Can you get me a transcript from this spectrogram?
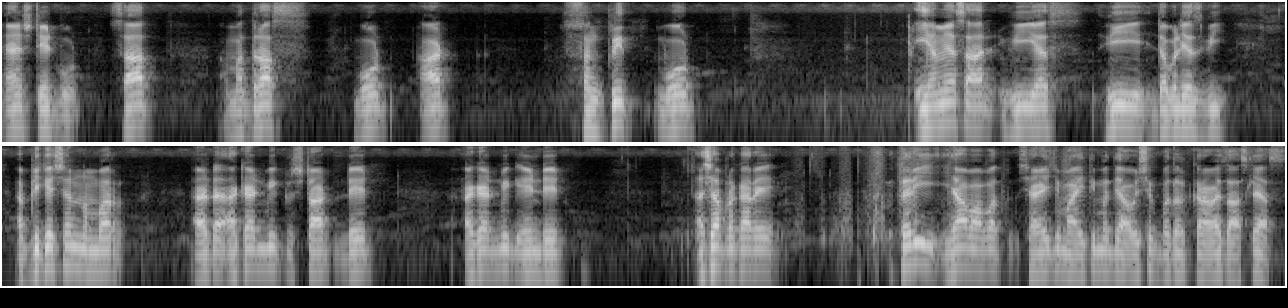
and state board सात मद्रास बोर्ड आठ Sanskrit board M S R V S V double S B application number at academic start date academic end date अशा प्रकारे तरी याबाबत शाळेची माहितीमध्ये आवश्यक बदल करावायचा असल्यास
